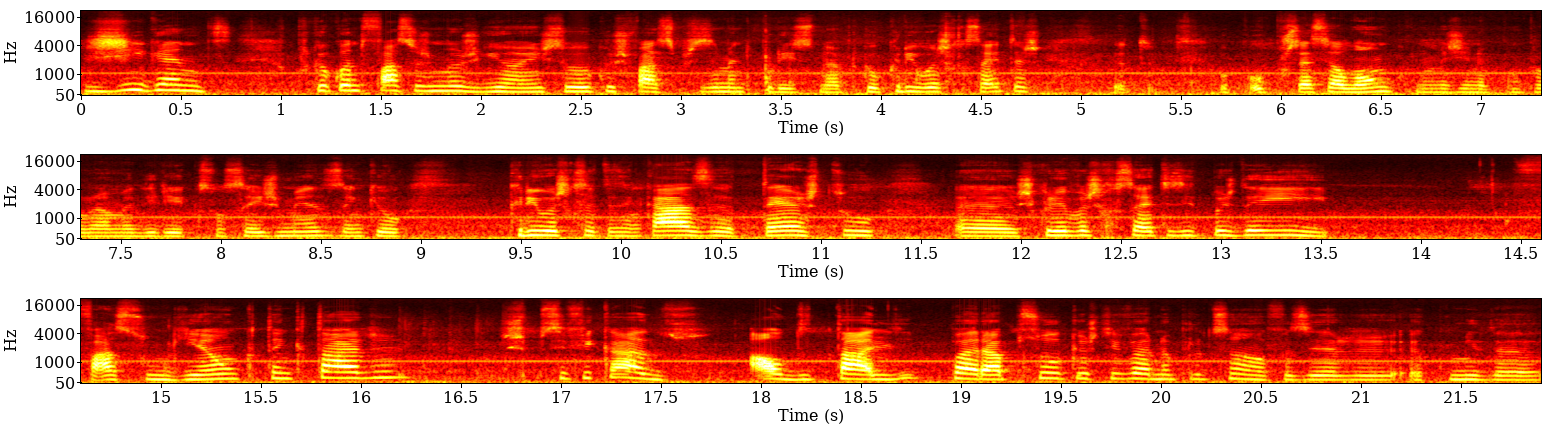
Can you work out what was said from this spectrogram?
gigante. Porque eu, quando faço os meus guiões, sou eu que os faço precisamente por isso, não é? Porque eu crio as receitas, eu, o, o processo é longo, imagina, para um programa eu diria que são seis meses em que eu crio as receitas em casa, testo, uh, escrevo as receitas e depois daí faço um guião que tem que estar especificado ao detalhe para a pessoa que eu estiver na produção a fazer a comida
